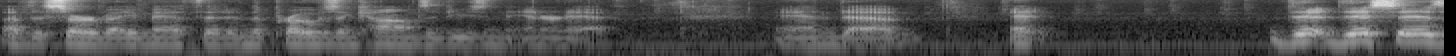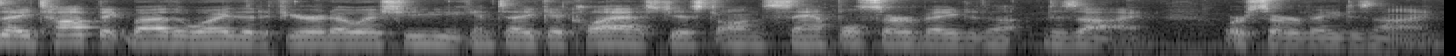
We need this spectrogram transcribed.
of the survey method and the pros and cons of using the internet. And uh, and th- this is a topic, by the way, that if you're at OSU, you can take a class just on sample survey de- design or survey design,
